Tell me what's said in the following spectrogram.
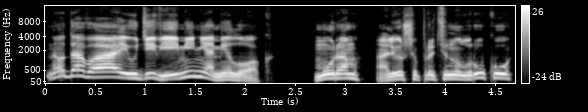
«Ну давай, удиви меня, милок!» Муром Алеша протянул руку,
